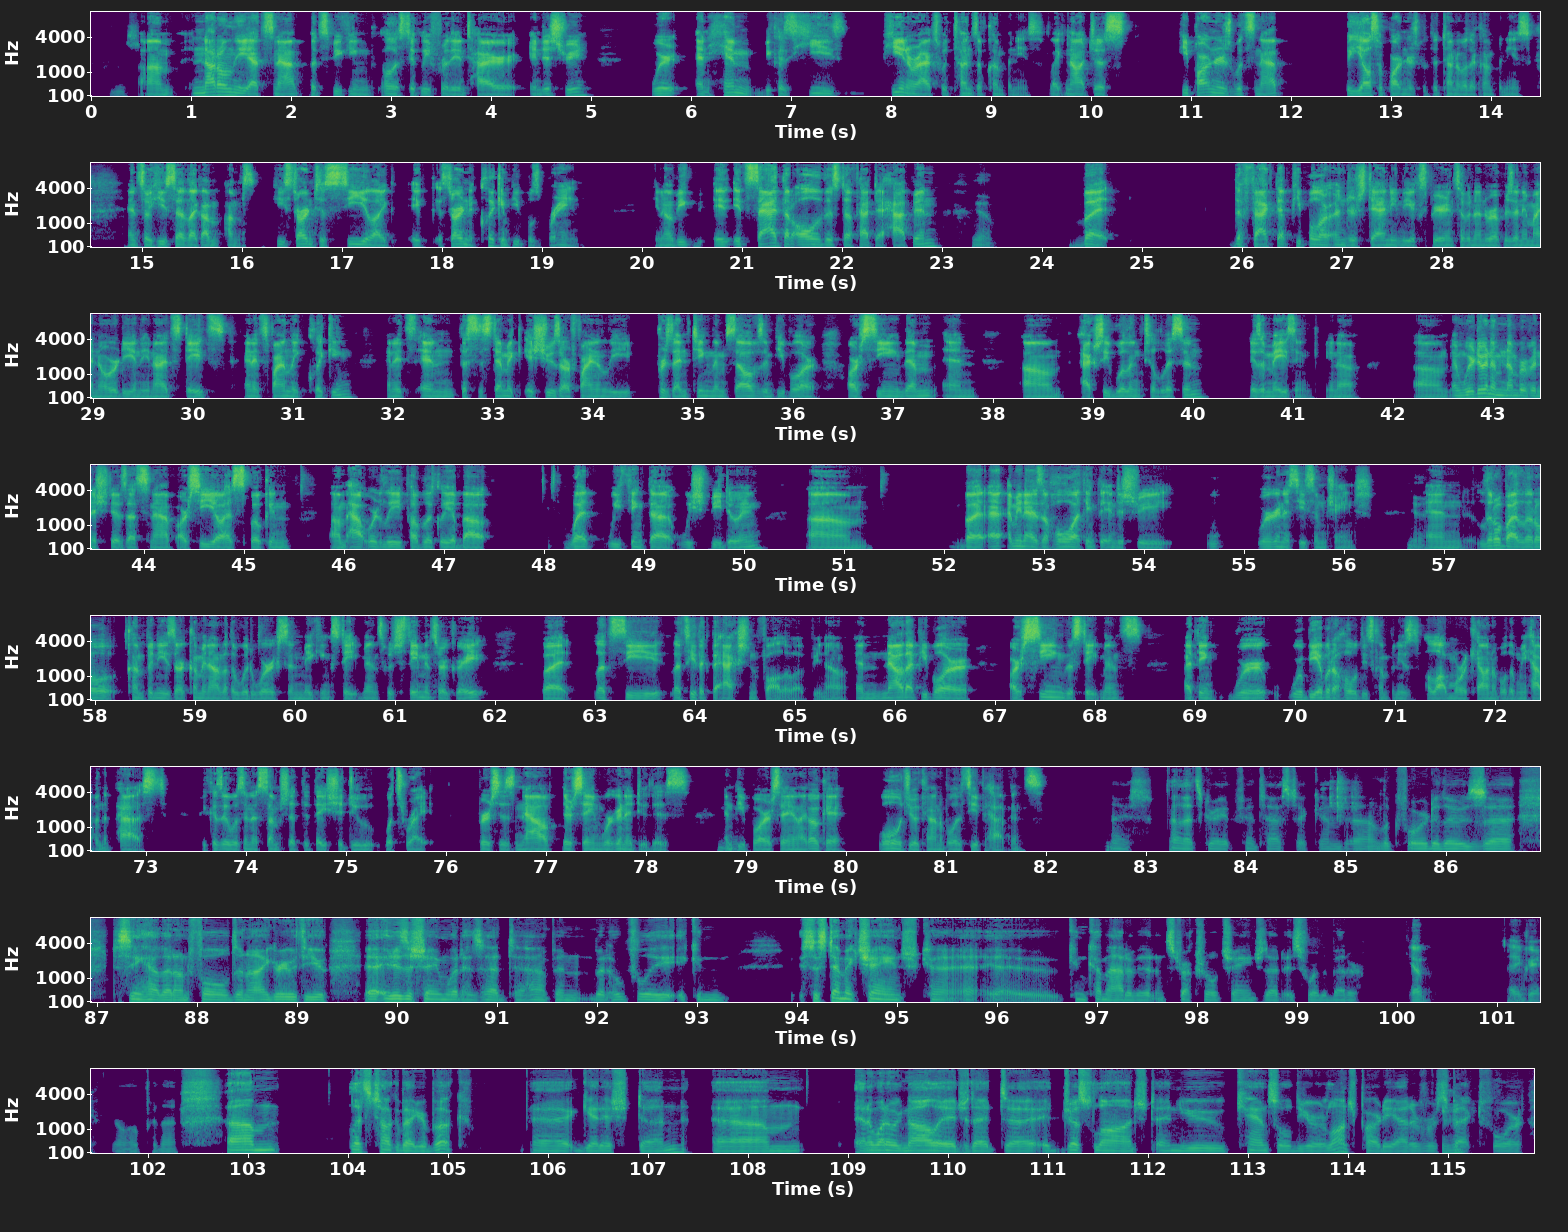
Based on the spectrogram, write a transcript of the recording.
Um, not only at Snap, but speaking holistically for the entire industry we're and him because he's he interacts with tons of companies like not just he partners with snap but he also partners with a ton of other companies. And so he said like i'm i'm he's starting to see like it, it's starting to click in people's brain. You know be, it, it's sad that all of this stuff had to happen yeah. but the fact that people are understanding the experience of an underrepresented minority in the united states and it's finally clicking and it's and the systemic issues are finally presenting themselves and people are are seeing them and um, actually willing to listen is amazing you know? Um, and we're doing a number of initiatives at snap. Our ceo has spoken um, outwardly publicly about what we think that we should be doing. Um, but I, I mean as a whole i think the industry we're going to see some change yeah. and little by little companies are coming out of the woodworks and making statements which statements are great but let's see let's see like the action follow up you know and now that people are are seeing the statements i think we're we'll be able to hold these companies a lot more accountable than we have in the past because it was an assumption that they should do what's right versus now they're saying we're going to do this mm-hmm. and people are saying like okay we'll hold you accountable let's see if it happens Nice. Oh, that's great. Fantastic. And uh, look forward to those, uh, to seeing how that unfolds. And I agree with you. It is a shame what has had to happen, but hopefully it can, systemic change can, uh, can come out of it and structural change that is for the better. Yep. I agree. No hope for that. Um, let's talk about your book, uh, Get Ish Done. Um, and I want to acknowledge that uh, it just launched, and you canceled your launch party out of mm-hmm. respect mm-hmm. for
